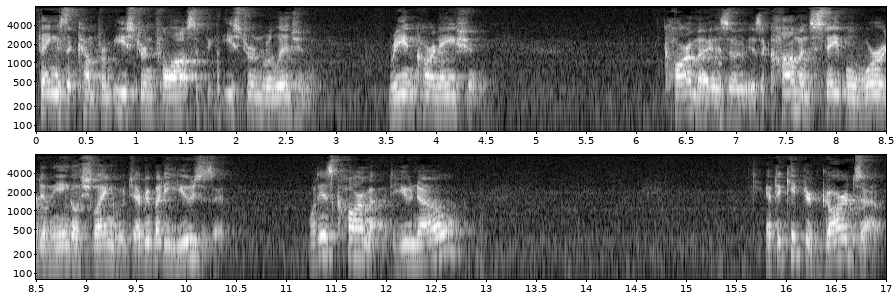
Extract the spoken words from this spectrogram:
things that come from Eastern philosophy, Eastern religion reincarnation. Karma is a, is a common staple word in the English language. Everybody uses it. What is karma? Do you know? You have to keep your guards up.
